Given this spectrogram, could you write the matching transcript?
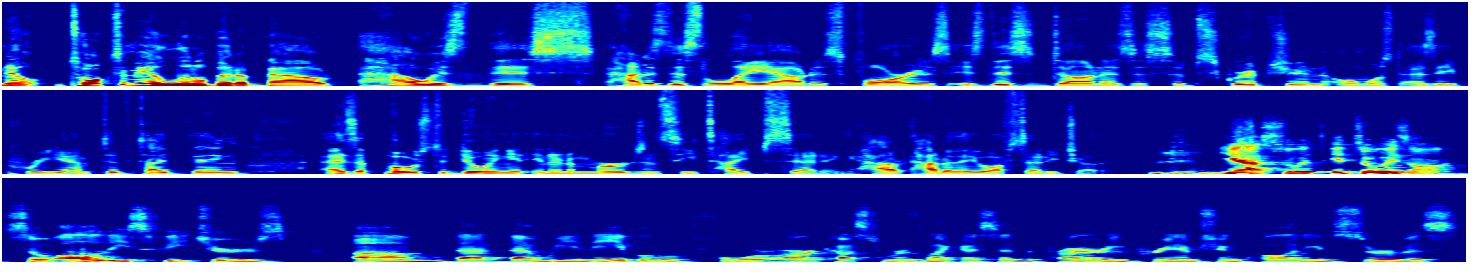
Now, talk to me a little bit about how is this how does this lay out as far as is this done as a subscription, almost as a preemptive type thing, as opposed to doing it in an emergency type setting? How how do they offset each other? Yeah, so it's it's always on. So all of these features um, that that we enable for our customers, like I said, the priority preemption, quality of service,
